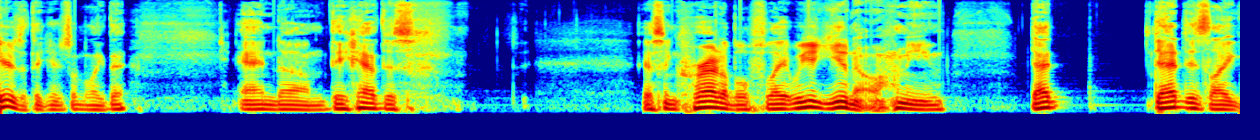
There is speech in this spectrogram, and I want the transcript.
years i think or something like that and um, they have this this incredible flavor you, you know i mean that that is like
